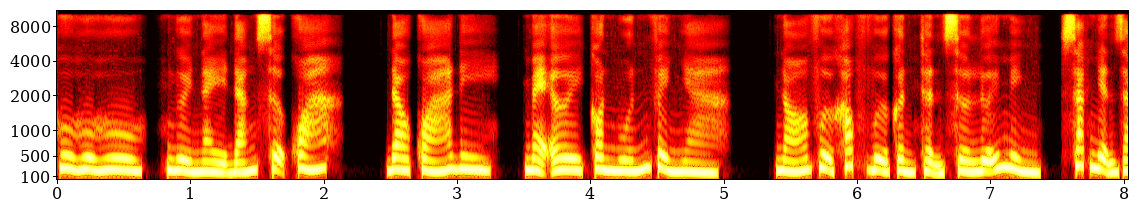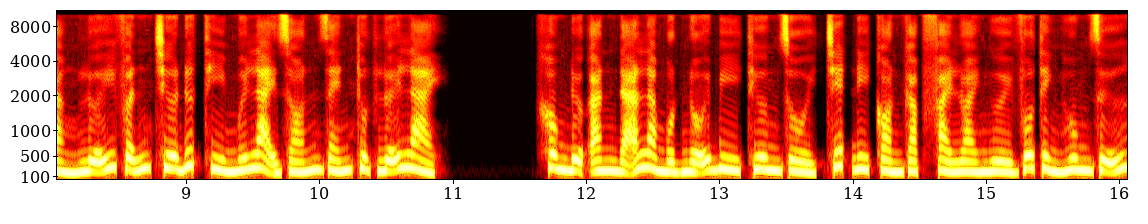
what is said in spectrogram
Hu hu hu, người này đáng sợ quá. Đau quá đi, mẹ ơi con muốn về nhà. Nó vừa khóc vừa cẩn thận sờ lưỡi mình, xác nhận rằng lưỡi vẫn chưa đứt thì mới lại gión rén thụt lưỡi lại. Không được ăn đã là một nỗi bi thương rồi, chết đi còn gặp phải loài người vô tình hung dữ,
